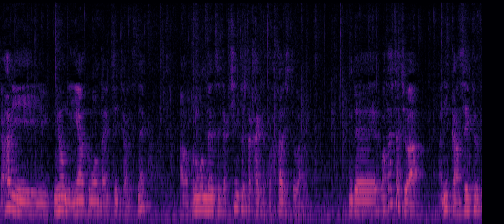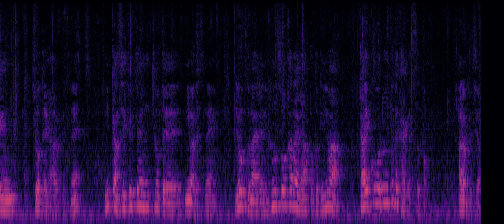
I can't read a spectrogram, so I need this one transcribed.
やはり日本軍慰安婦問題についてはですね、あのこの問題についてはきちんとした解決を図る必要がある。で私たちは日韓請求権協定があるわけですね。日韓請求権協定にはですね、両国の間に紛争課題があったときには、外交ルートで解決するとあるわけですよ。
